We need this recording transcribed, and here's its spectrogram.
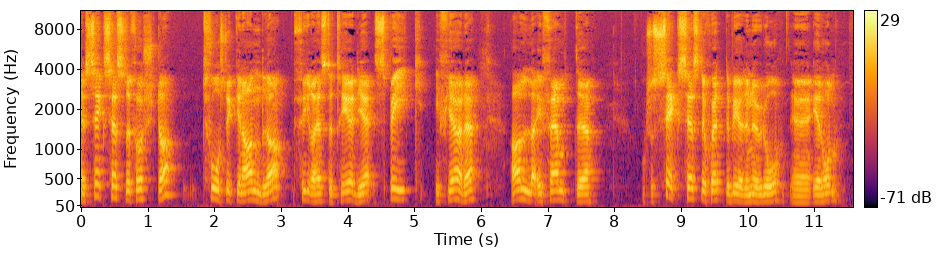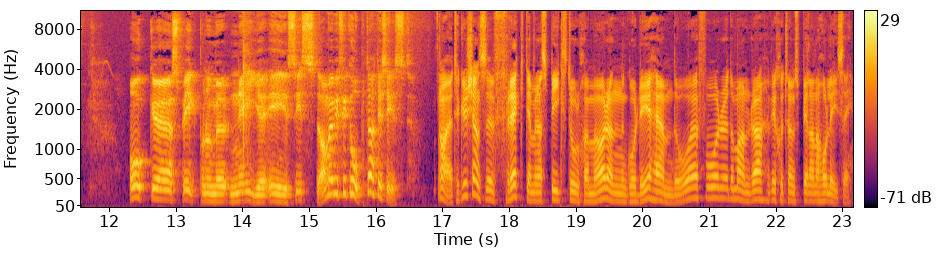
eh, sex hästar första, två stycken andra, fyra hästar tredje, spik i fjärde, alla i femte och så sex hästar sjätte blir det nu då, eh, Edholm. Och eh, spik på nummer nio i sista. Ja, men vi fick ihop det här till sist. Ja, jag tycker det känns eh, fräckt. Jag menar, Spik Storcharmören, går det hem då får de andra V75-spelarna hålla i sig.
